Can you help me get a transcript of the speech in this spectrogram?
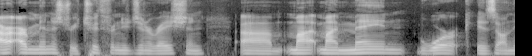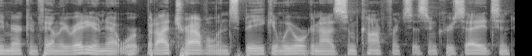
our, our ministry Truth for New Generation um, my my main work is on the American Family Radio Network, but I travel and speak, and we organize some conferences and crusades. And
